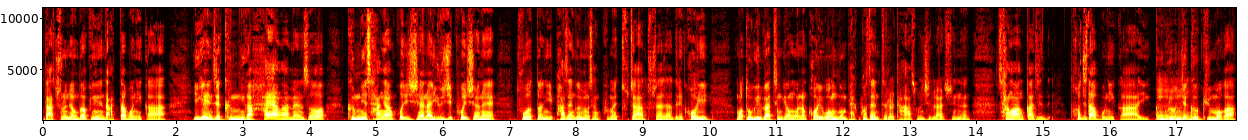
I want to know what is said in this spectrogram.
낮추는 정도가 굉장히 낮다 보니까 이게 이제 금리가 하향하면서 금리 상향 포지션이나 유지 포지션에 두었던 이 파생금융 상품에 투자한 투자자들이 거의 뭐 독일 같은 경우는 거의 원금 100%를 다 손실을 할수 있는 상황까지 터지다 보니까 그리고 음. 이제 그 규모가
